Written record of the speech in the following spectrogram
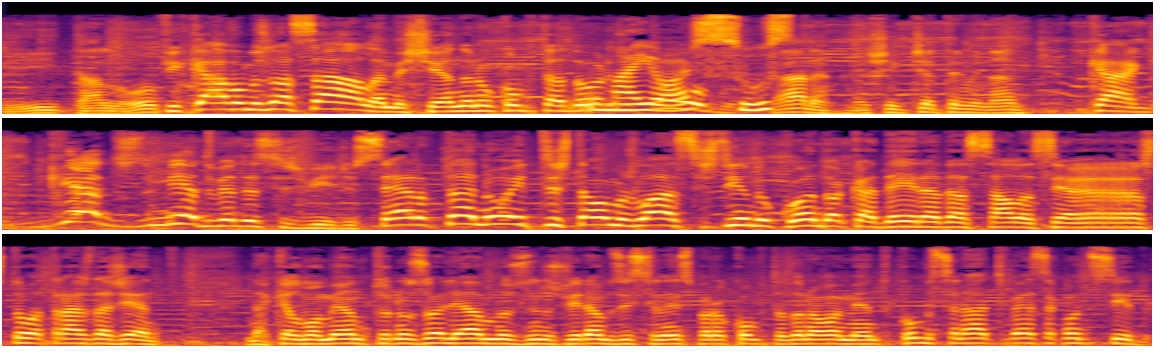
Ih, tá louco. Ficávamos na sala, mexendo no computador O maior tubo. susto. Cara, achei que tinha terminado. Cagados de medo vendo esses vídeos. Certa noite estávamos lá assistindo quando a cadeira da sala se arrastou atrás da gente. Naquele momento nos olhamos e nos viramos em silêncio para o computador novamente, como se nada tivesse acontecido.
